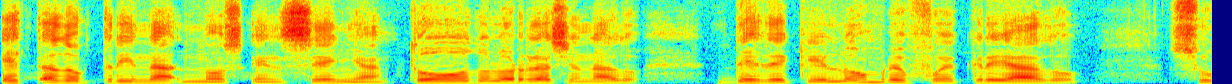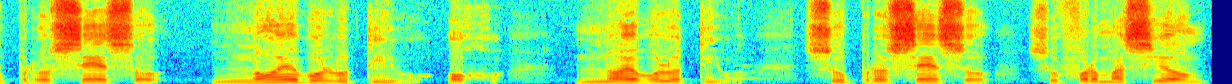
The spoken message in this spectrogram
Esta doctrina nos enseña todo lo relacionado desde que el hombre fue creado, su proceso no evolutivo, ojo, no evolutivo, su proceso, su formación,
